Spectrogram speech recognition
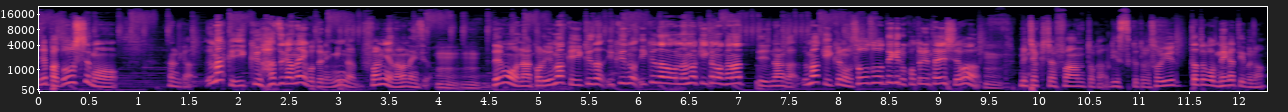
やっぱどうしてもなんていうかうまくいくはずがないことにみんな不安にはならないんですよ。うんうん。でもなこれうまくいくだいくのいくだろうなうまくいくのかなってなんかうまくいくのを想像できることに対してはうん。めちゃくちゃ不安とかリスクとかそういったところネガティブな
